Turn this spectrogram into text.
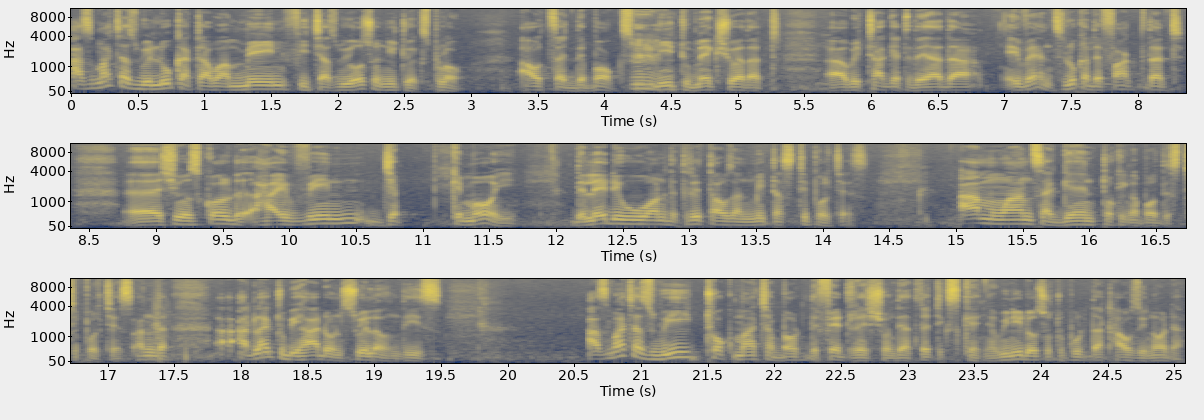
as much as we look at our main features, we also need to explore outside the box. Mm. We need to make sure that uh, we target the other events. Look at the fact that uh, she was called Hyvin Jepkemoi, the lady who won the 3,000 meter steeplechase. I'm once again talking about the steeplechase. And uh, I'd like to be hard on Swiller on this. As much as we talk much about the federation, the Athletics Kenya, we need also to put that house in order.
